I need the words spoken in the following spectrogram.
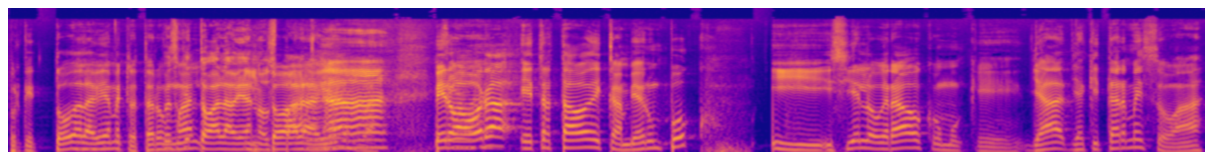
Porque toda la vida me trataron Pues que mal. toda la vida nos toda la vida- Ah, Pero sí, ahora he tratado de cambiar un poco. Y, y sí he logrado como que ya, ya quitarme eso, ¿ah?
